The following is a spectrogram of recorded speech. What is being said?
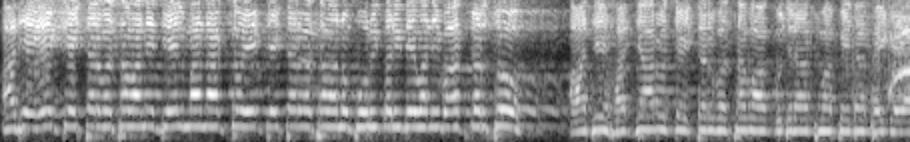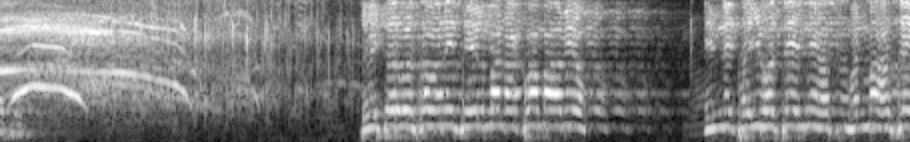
આજે એક ચૈતર વસાવાને જેલમાં નાખશો, એક ચૈતર વસાવાનું પૂરું કરી દેવાની વાત કરશો. આજે હજારો ચૈતર વસાવા ગુજરાતમાં પેદા થઈ ગયા છે. ચૈતર વસાવાને જેલમાં નાખવામાં આવ્યો. એમને થયું હશે, એમને મનમાં હશે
